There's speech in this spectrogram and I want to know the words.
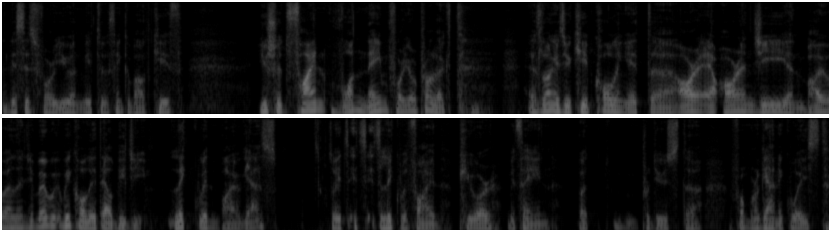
This is for you and me to think about, Keith. You should find one name for your product. As long as you keep calling it uh, RNG and bio LNG, but we, we call it LBG, liquid biogas. So it's it's it's liquefied pure methane, produced uh, from organic waste.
